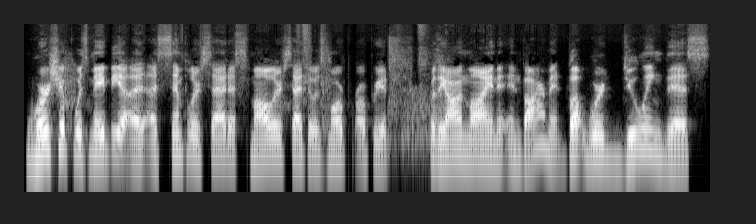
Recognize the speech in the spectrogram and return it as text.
Worship was maybe a, a, simpler set, a smaller set that was more appropriate for the online environment, but we're doing this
